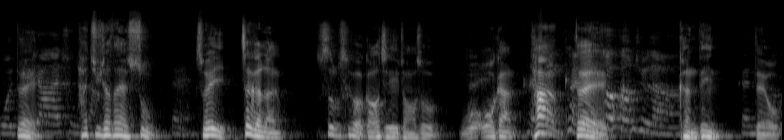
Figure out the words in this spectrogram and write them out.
我对，他聚焦在树。对，所以这个人是不是有高几率撞到树？我我敢，他对，肯定，对我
